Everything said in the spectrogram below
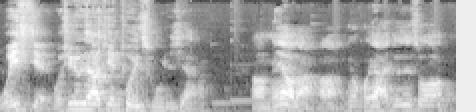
危险，我是不是要先退出一下？啊，没有啦，啊，就回来，就是说，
